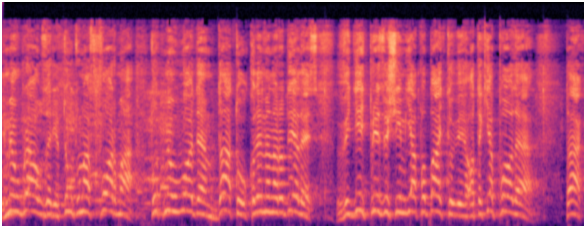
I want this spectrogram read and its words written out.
І ми в браузері. Тут у нас форма. Тут ми вводимо дату, коли ми народились. Введіть прізвище ім'я по батькові. Отаке поле. Так,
